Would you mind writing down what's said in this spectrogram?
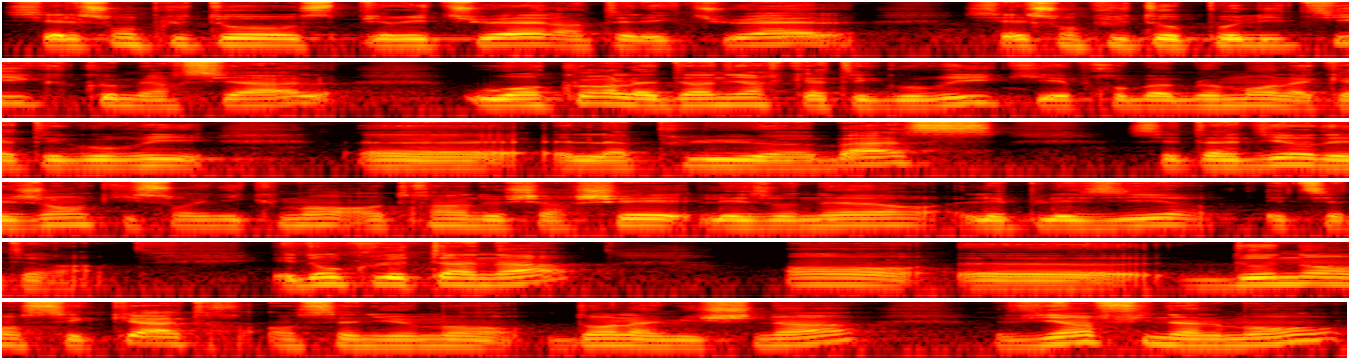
Si elles sont plutôt spirituelles, intellectuelles, si elles sont plutôt politiques, commerciales, ou encore la dernière catégorie qui est probablement la catégorie euh, la plus basse, c'est-à-dire des gens qui sont uniquement en train de chercher les honneurs, les plaisirs, etc. Et donc le Tana, en euh, donnant ces quatre enseignements dans la Mishnah, vient finalement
